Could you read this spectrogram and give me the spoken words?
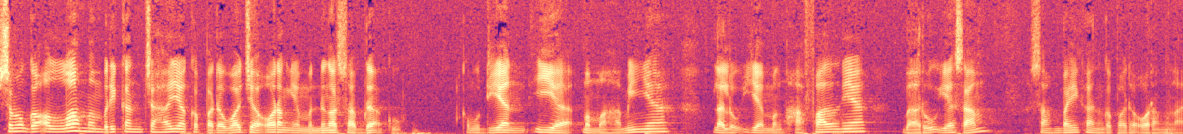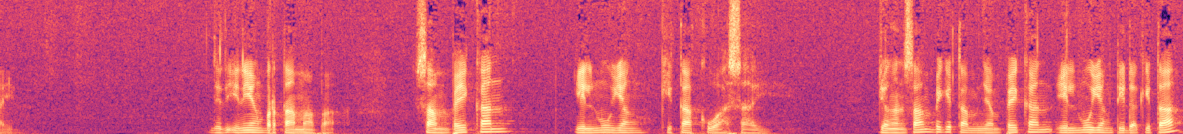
Semoga Allah memberikan cahaya kepada wajah orang yang mendengar sabdaku kemudian ia memahaminya, lalu ia menghafalnya, baru ia sam sampaikan kepada orang lain. Jadi ini yang pertama, Pak. Sampaikan ilmu yang kita kuasai. Jangan sampai kita menyampaikan ilmu yang tidak kita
